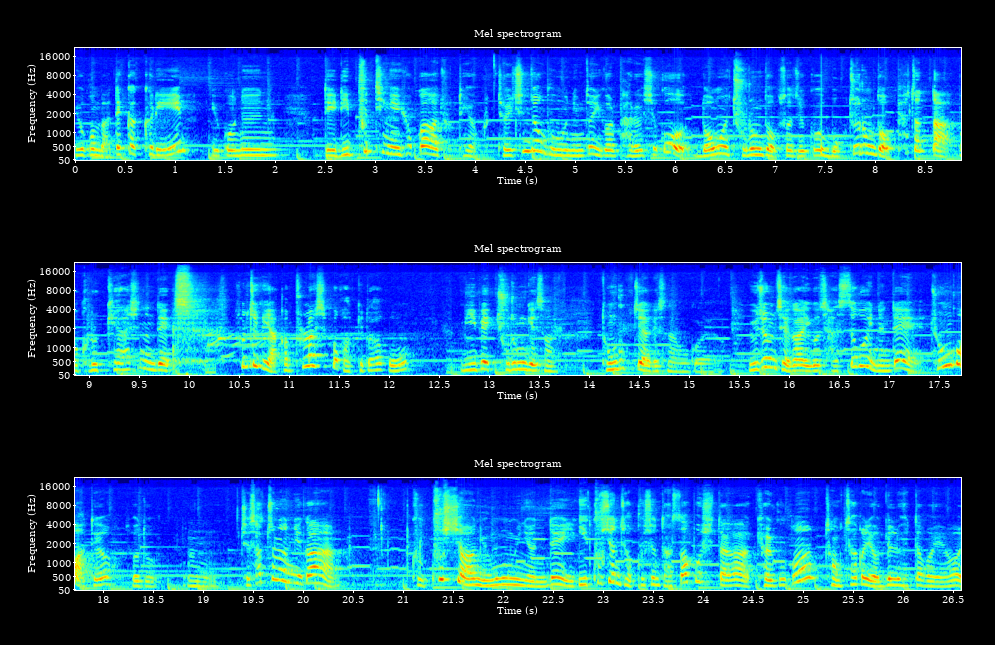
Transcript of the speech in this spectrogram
요건 마데카 크림, 이거는 네, 리프팅에 효과가 좋대요. 저희 친정 부모님도 이걸 바르시고 너무 주름도 없어지고 목주름도 펴졌다 뭐 그렇게 하시는데 솔직히 약간 플라시보 같기도 하고 미백 주름 개선 동국제약에서 나온 거예요. 요즘 제가 이거 잘 쓰고 있는데 좋은 것 같아요. 저도. 음. 제 사촌 언니가 그 쿠션 유목민이었는데 이 쿠션 저 쿠션 다 써보시다가 결국은 정착을 여기로 했다고 해요.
